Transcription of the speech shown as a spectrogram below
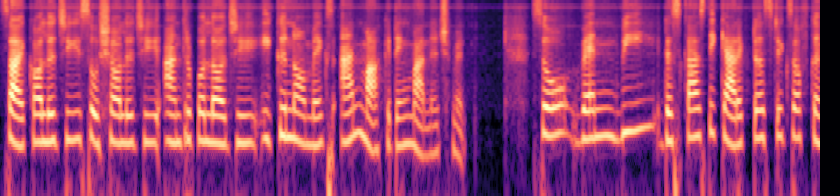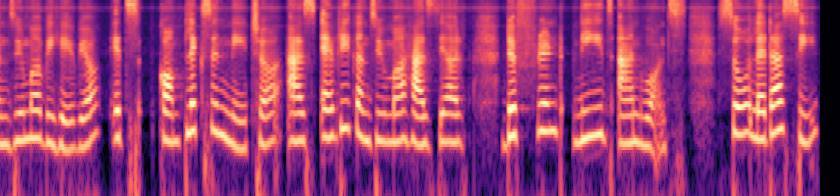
psychology, sociology, anthropology, economics, and marketing management. So, when we discuss the characteristics of consumer behavior, it's complex in nature as every consumer has their different needs and wants. So, let us see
